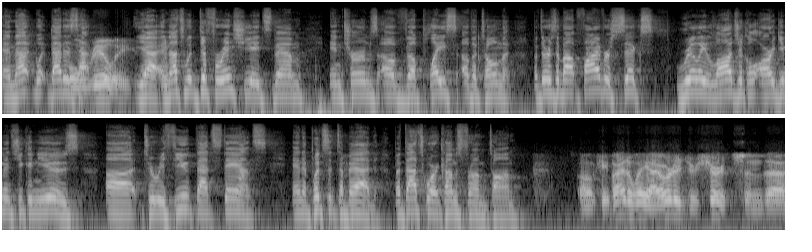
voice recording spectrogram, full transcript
And that, what- that is Oh, really? yeah, and that's what differentiates them in terms of the place of atonement. But there's about five or six really logical arguments you can use uh, to refute that stance, and it puts it to bed. But that's where it comes from, Tom. Okay. By the way, I ordered your shirts, and uh,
